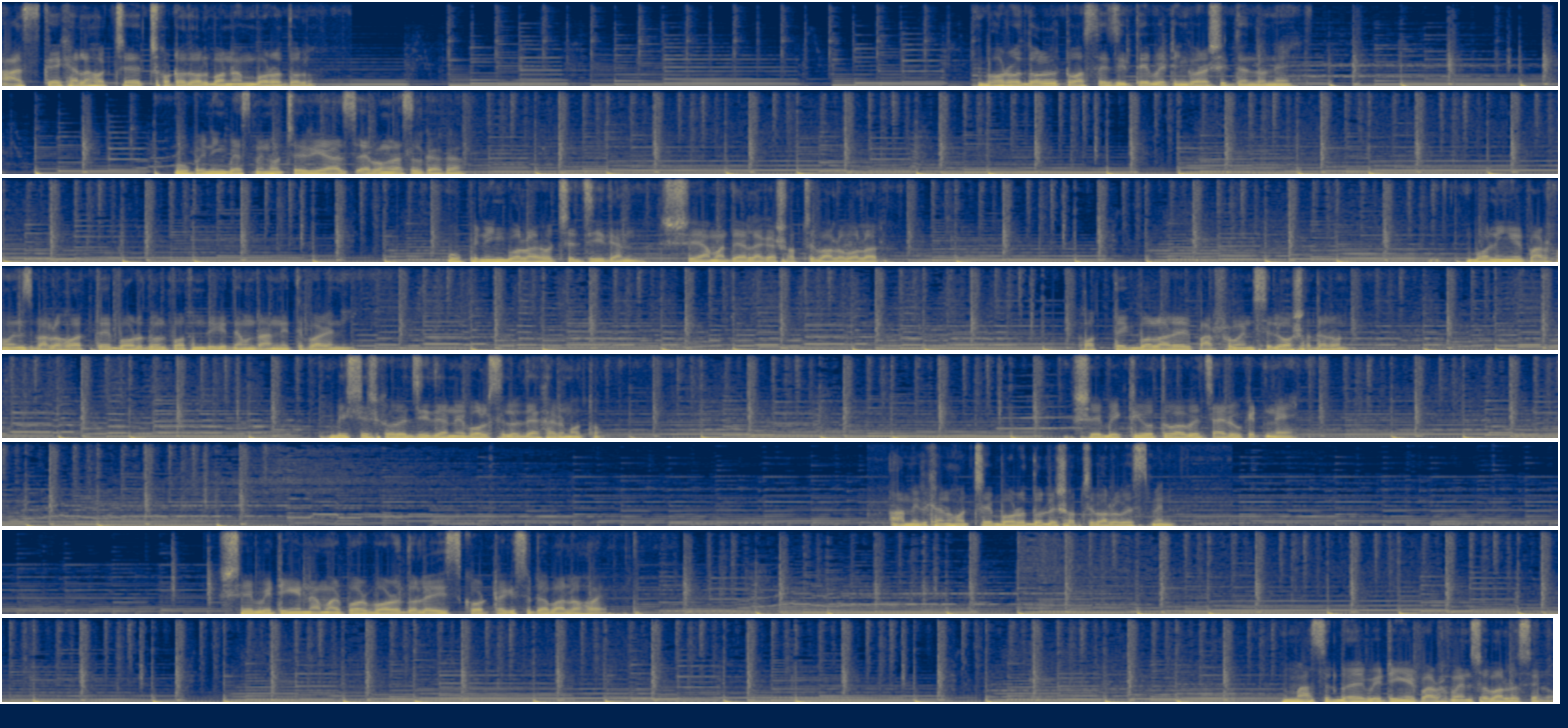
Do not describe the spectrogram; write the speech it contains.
আজকে খেলা হচ্ছে ছোট দল বনাম বড় দল। বড় দল টসে জিতে ব্যাটিং করার সিদ্ধান্ত নেয়। ওপেনিং ব্যাটসম্যান হচ্ছে রিয়াজ এবং রাসেল কাকা। ওপেনিং বলার হচ্ছে জিদান। সে আমাদের এলাকার সবচেয়ে ভালো বলার বোলিংয়ের পারফরমেন্স ভালো হওয়াতে বড় দল প্রথম দিকে তেমন রান নিতে পারেনি। প্রত্যেক বলারের পারফরমেন্স ছিল অসাধারণ। বিশেষ করে জিদানের বল ছিল দেখার মতো। সে ব্যক্তিগতভাবে চার উইকেট নেয়। আমির খান হচ্ছে বড় দলের সবচেয়ে ভালো ব্যাটসম্যান সে ব্যাটিংয়ে নামার পর বড় দলের স্কোরটা কিছুটা ভালো হয়। মাসুদ ভাইয়ের ব্যাটিংয়ের পারফরমেন্সও ভালো ছিল।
